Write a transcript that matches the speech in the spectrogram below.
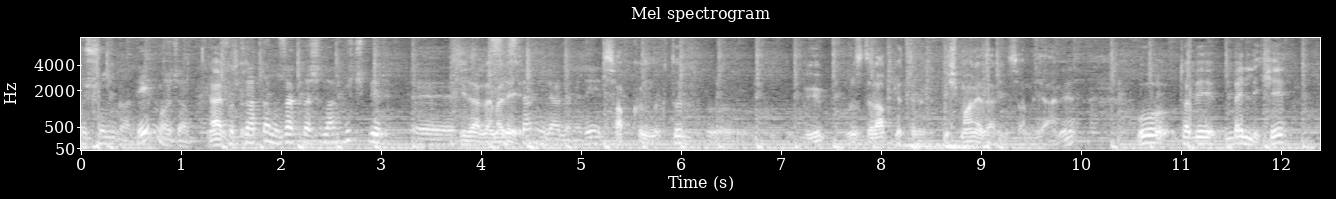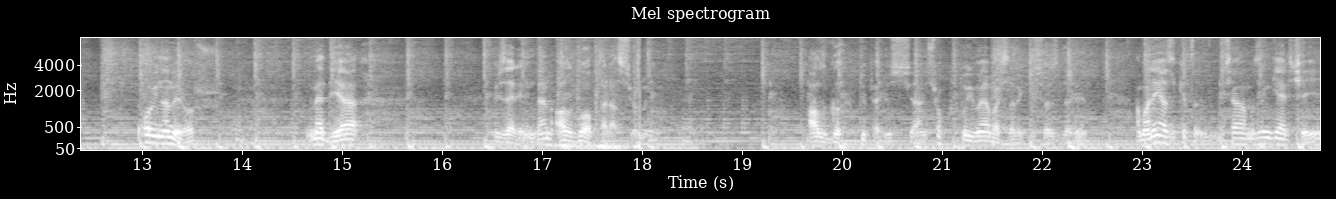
kuşun da değil mi hocam? Her şey. Fıtrattan uzaklaşılan hiçbir e, İlerleme değil. sistem ilerleme değil. sapkınlıktır. Büyük ızdırap getirir, pişman eder insanı yani. Bu tabi belli ki oynanıyor. Medya üzerinden algı operasyonu. Algı, düpedüz. Yani çok duymaya başladık bu sözleri. Ama ne yazık ki çağımızın gerçeği.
